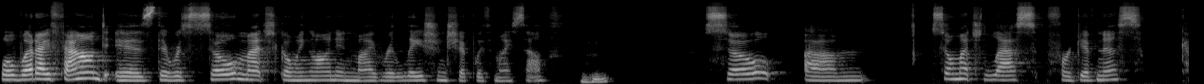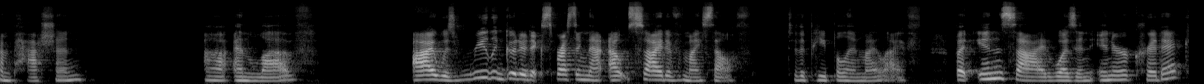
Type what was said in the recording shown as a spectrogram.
Well, what I found is there was so much going on in my relationship with myself. Mm-hmm. So um, so much less forgiveness, compassion, uh, and love. I was really good at expressing that outside of myself to the people in my life. But inside was an inner critic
